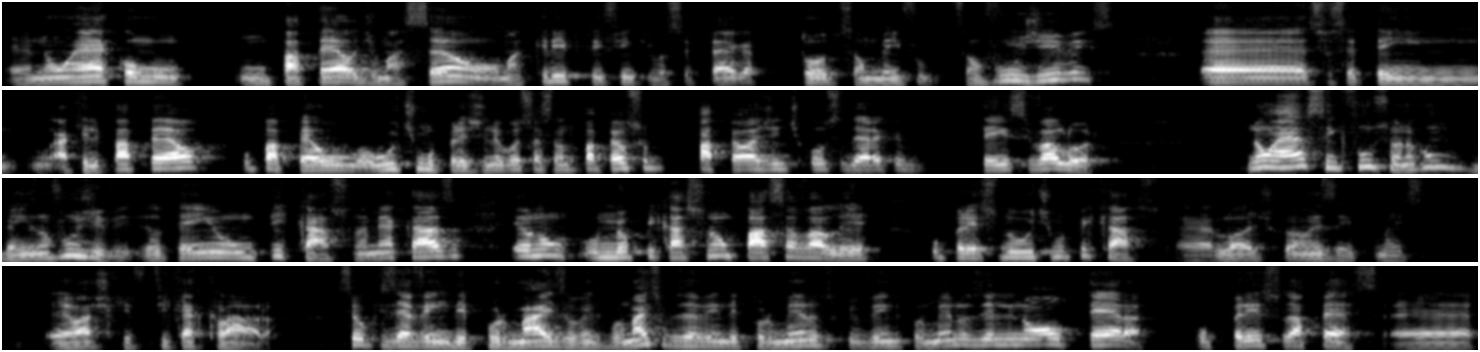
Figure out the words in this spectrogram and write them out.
É, não é como um papel de uma ação uma cripto, enfim, que você pega, todos são bem são fungíveis. É, se você tem aquele papel, o papel, o último preço de negociação do papel, o papel a gente considera que tem esse valor. Não é assim que funciona com bens não fungíveis. Eu tenho um Picasso na minha casa, eu não, o meu Picasso não passa a valer o preço do último Picasso. É lógico, é um exemplo, mas eu acho que fica claro. Se eu quiser vender por mais, eu vendo por mais. Se eu quiser vender por menos, eu vendo por menos. Ele não altera o preço da peça. É,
